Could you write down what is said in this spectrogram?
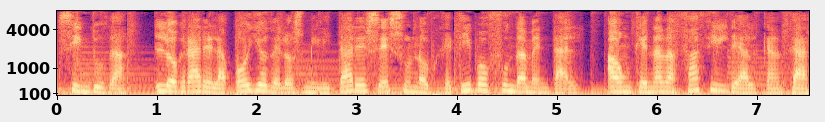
Sin duda, lograr el apoyo de los militares es un objetivo fundamental, aunque nada fácil de alcanzar.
